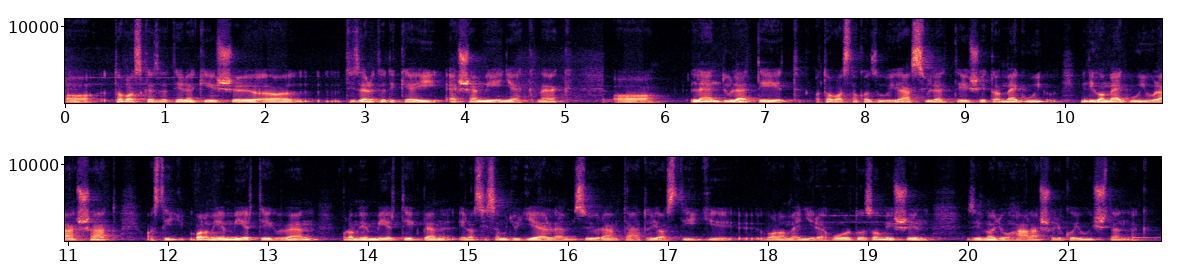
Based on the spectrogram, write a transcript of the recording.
a tavasz kezdetének és a 15-i eseményeknek a lendületét, a tavasznak az újjászületését, a megúj, mindig a megújulását, azt így valamilyen mértékben, valamilyen mértékben én azt hiszem, hogy úgy jellemző rám, tehát hogy azt így valamennyire hordozom, és én ezért nagyon hálás vagyok a jó Istennek.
